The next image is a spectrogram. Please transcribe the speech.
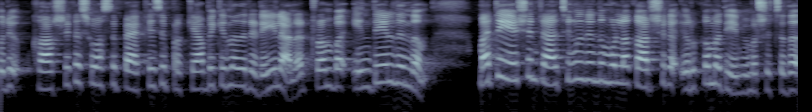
ഒരു കാർഷിക ശ്വാസ പാക്കേജ് പ്രഖ്യാപിക്കുന്നതിനിടയിലാണ് ട്രംപ് ഇന്ത്യയിൽ നിന്നും മറ്റ് ഏഷ്യൻ രാജ്യങ്ങളിൽ നിന്നുമുള്ള കാർഷിക ഇറക്കുമതിയെ വിമർശിച്ചത്.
